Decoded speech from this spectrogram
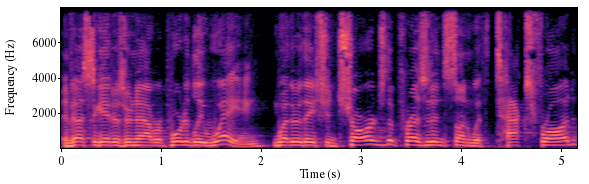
Investigators are now reportedly weighing whether they should charge the president's son with tax fraud,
